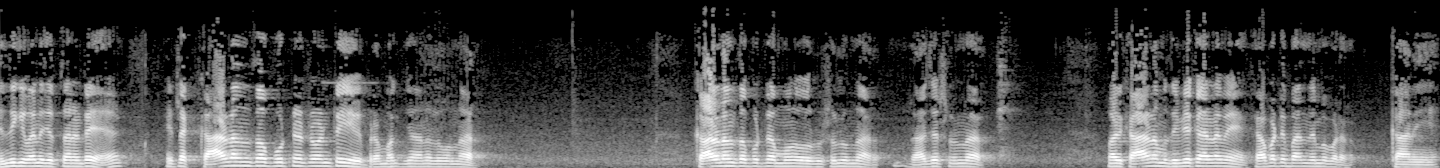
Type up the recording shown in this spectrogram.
ఎందుకు ఇవన్నీ చెప్తానంటే ఇట్లా కారణంతో పుట్టినటువంటి బ్రహ్మజ్ఞానులు ఉన్నారు. కారణంతో పుట్టిన ఋషులు ఉన్నారు రాజర్షులు ఉన్నారు వాడి కారణం దివ్య కారణమే కాబట్టి బంధింపబడరు. కానీ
